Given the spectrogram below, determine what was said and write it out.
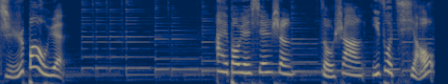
直抱怨。爱抱怨先生走上一座桥，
